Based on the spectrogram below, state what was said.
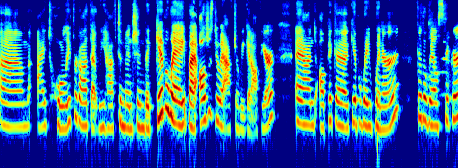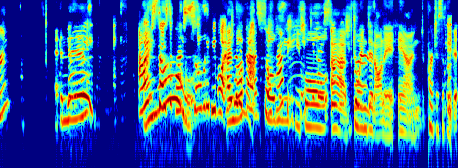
um, I totally forgot that we have to mention the giveaway, but I'll just do it after we get off here. And I'll pick a giveaway winner for the whale sticker. And Yay! then I'm so surprised so many people I love that. that. so, so many people so uh, joined in on it and participated.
